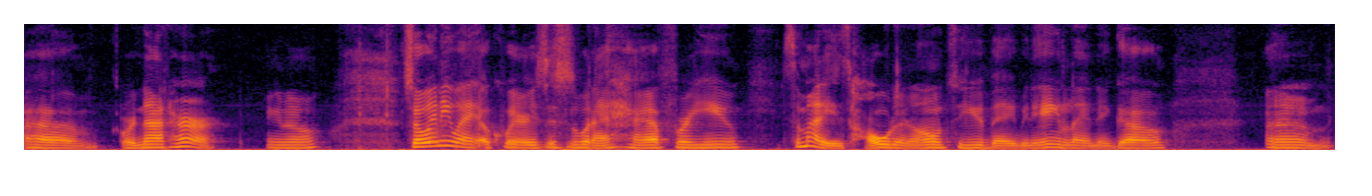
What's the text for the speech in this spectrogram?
Um, or not her, you know. So anyway, Aquarius, this is what I have for you. Somebody is holding on to you, baby. They ain't letting it go. Um,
